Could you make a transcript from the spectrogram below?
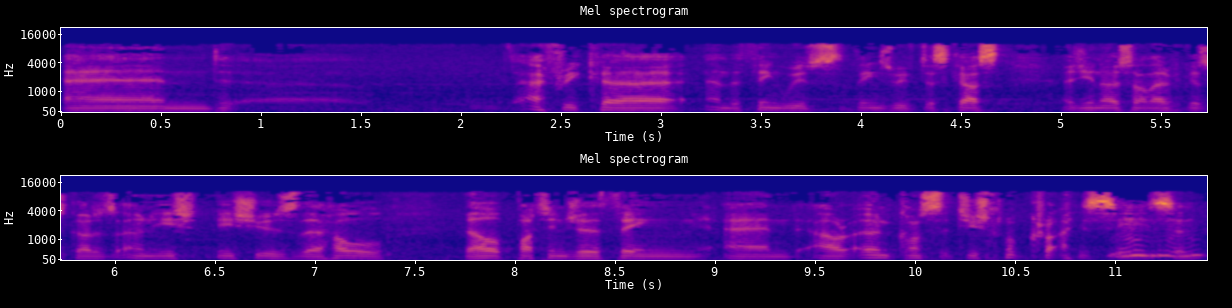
and uh, Africa and the thing we've, things we've discussed, as you know, South Africa's got its own is- issues, the whole Bell Pottinger thing and our own constitutional crises and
